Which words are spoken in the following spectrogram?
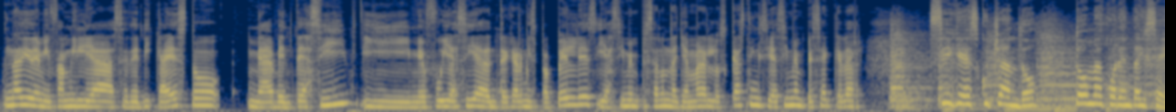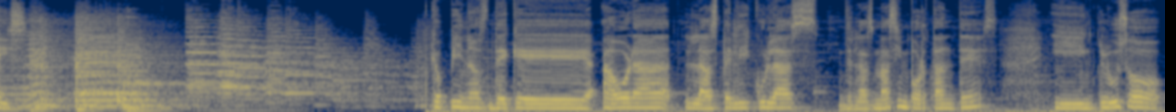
Nadie de mi familia se dedica a esto. Me aventé así y me fui así a entregar mis papeles y así me empezaron a llamar a los castings y así me empecé a quedar. Sigue escuchando Toma 46. ¿Qué opinas de que ahora las películas de las más importantes e incluso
